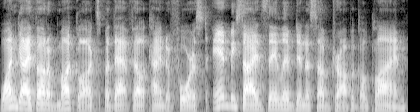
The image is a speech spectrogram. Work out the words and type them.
One guy thought of mukluks, but that felt kind of forced, and besides, they lived in a subtropical clime.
